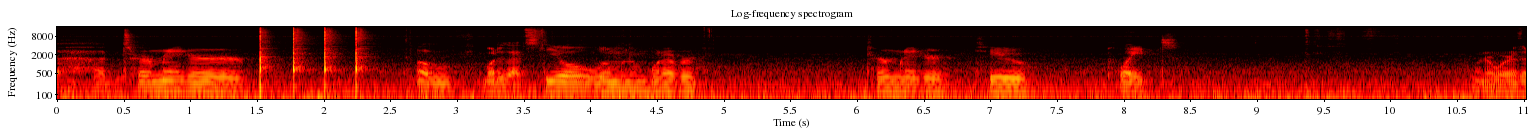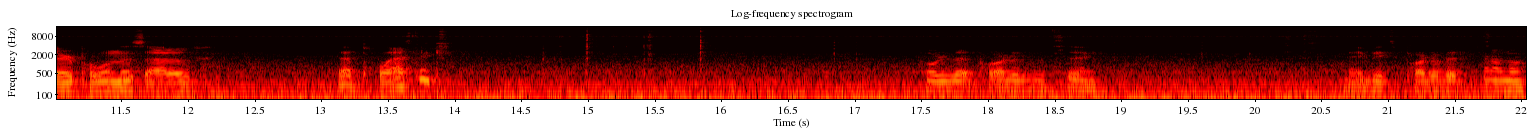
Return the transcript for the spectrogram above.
Uh, Terminator, uh, what is that? Steel, aluminum, whatever. Terminator 2 plate. Wonder where they're pulling this out of. Is that plastic? Or is that part of the thing? Maybe it's part of it. I don't know.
